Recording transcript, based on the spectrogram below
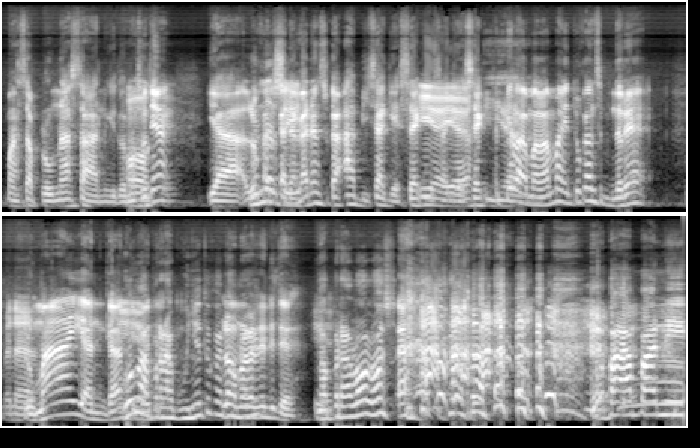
masa pelunasan gitu. Oh, Maksudnya oke. ya lu Bener kan sih. kadang-kadang suka ah bisa gesek, Iya, bisa iya. gesek. Tapi Iya. lama-lama itu kan sebenarnya Benar. lumayan kan. Gue Iya. gak pernah punya tuh kan. Gak pernah kredit ya? Gak pernah lolos. Apa-apa nih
